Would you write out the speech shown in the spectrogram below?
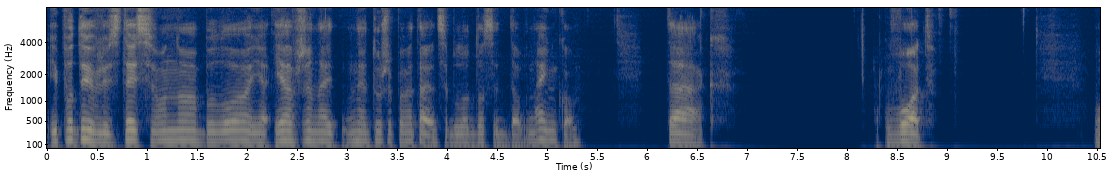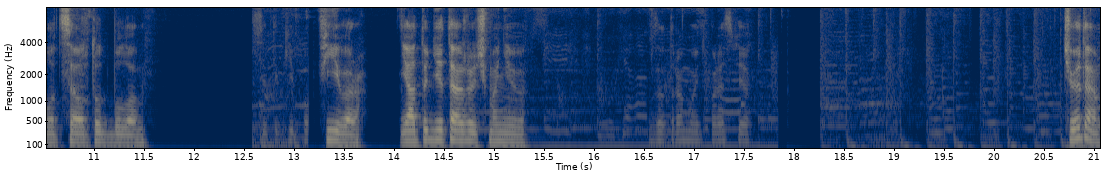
І подивлюсь, десь воно було. Я, я вже навіть не дуже пам'ятаю, це було досить давненько. Так. Вот. От це отут було. Фівер. Я тоді теж очманів. Затримують переспів. Чуєте?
